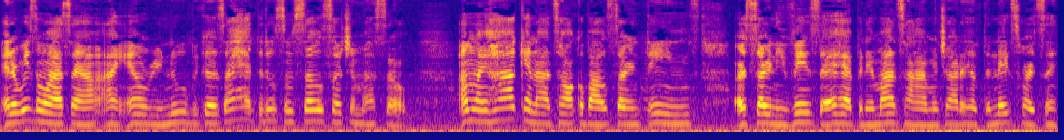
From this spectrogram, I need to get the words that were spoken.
And the reason why I say I am renewed because I had to do some soul searching myself. I'm like, how can I talk about certain things or certain events that happen in my time and try to help the next person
